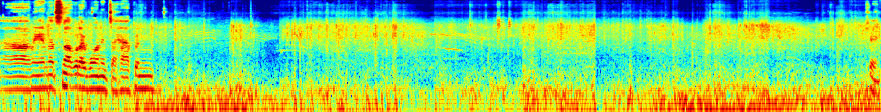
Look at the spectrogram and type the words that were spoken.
Ah, uh, man, that's not what I wanted to happen. Okay.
